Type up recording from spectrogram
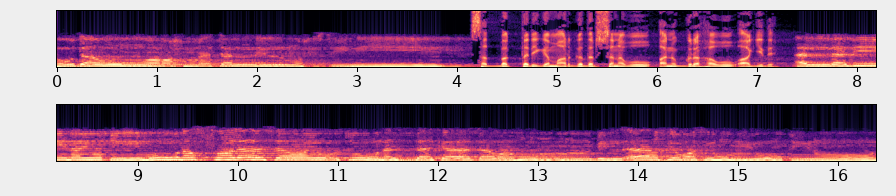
هدى ورحمة للمحسنين ಸದ್ಭಕ್ತರಿಗೆ ಮಾರ್ಗದರ್ಶನವೂ ಅನುಗ್ರಹವೂ ಆಗಿದೆ الذين يقيمون الصلاة ويؤتون الزكاة وهم بالآخرة هم يوقنون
